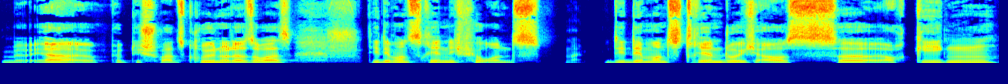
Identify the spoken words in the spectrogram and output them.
ja, wirklich schwarz-grün oder sowas. Die demonstrieren nicht für uns. Die demonstrieren durchaus äh, auch gegen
